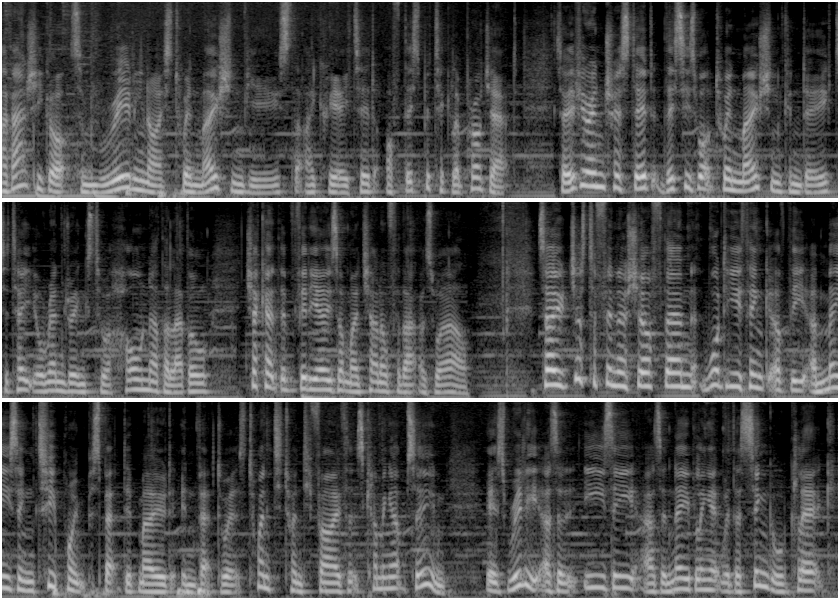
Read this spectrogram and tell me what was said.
I've actually got some really nice Twinmotion views that I created of this particular project. So if you're interested, this is what Twinmotion can do to take your renderings to a whole nother level. Check out the videos on my channel for that as well. So just to finish off then, what do you think of the amazing two-point perspective mode in Vectorworks 2025 that's coming up soon? It's really as easy as enabling it with a single click.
